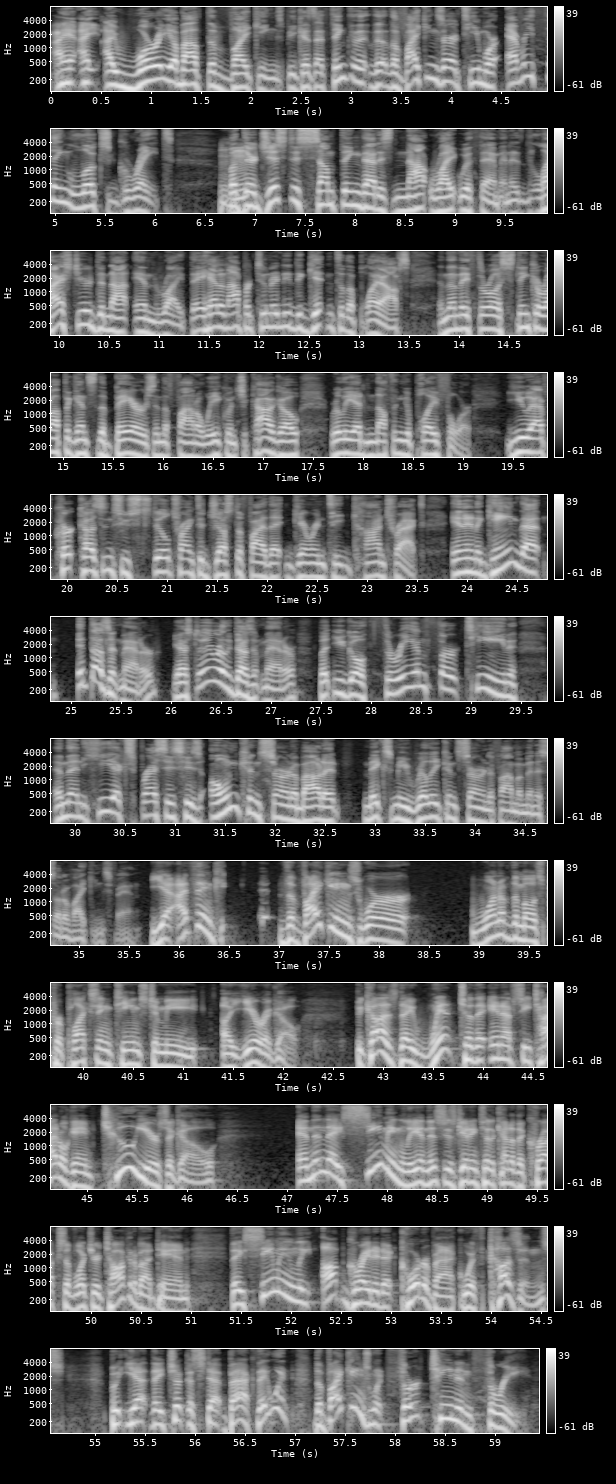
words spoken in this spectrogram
I, I, I worry about the Vikings because I think the, the, the Vikings are a team where everything looks great, but mm-hmm. there just is something that is not right with them. And it, last year did not end right. They had an opportunity to get into the playoffs, and then they throw a stinker up against the Bears in the final week when Chicago really had nothing to play for. You have Kirk Cousins who's still trying to justify that guaranteed contract. And in a game that it doesn't matter. Yes, it really doesn't matter. But you go three and thirteen, and then he expresses his own concern about it. Makes me really concerned if I'm a Minnesota Vikings fan. Yeah, I think the Vikings were one of the most perplexing teams to me a year ago because they went to the NFC title game two years ago. And then they seemingly, and this is getting to the kind of the crux of what you're talking about, Dan, they seemingly upgraded at quarterback with Cousins, but yet they took a step back. They went, the Vikings went 13 and 3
